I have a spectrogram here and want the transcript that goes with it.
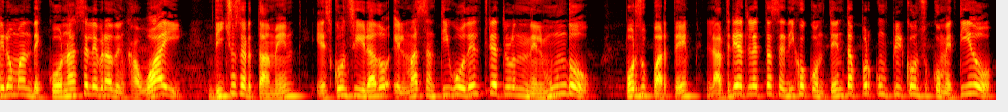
Ironman de Kona celebrado en Hawái. Dicho certamen es considerado el más antiguo del triatlón en el mundo. Por su parte, la triatleta se dijo contenta por cumplir con su cometido,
